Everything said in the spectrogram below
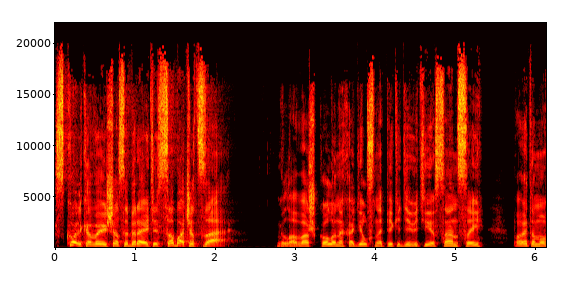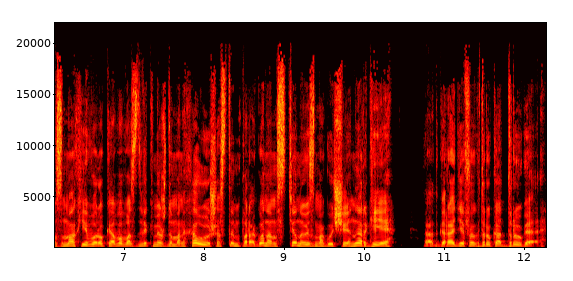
Сколько вы еще собираетесь собачиться?» Глава школы находился на пике девяти эссенций, поэтому взмах его рукава воздвиг между Манхау и шестым парагоном стену из могучей энергии, отгородив их друг от друга.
